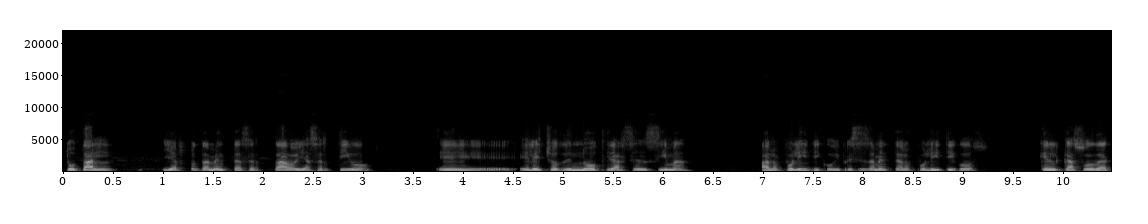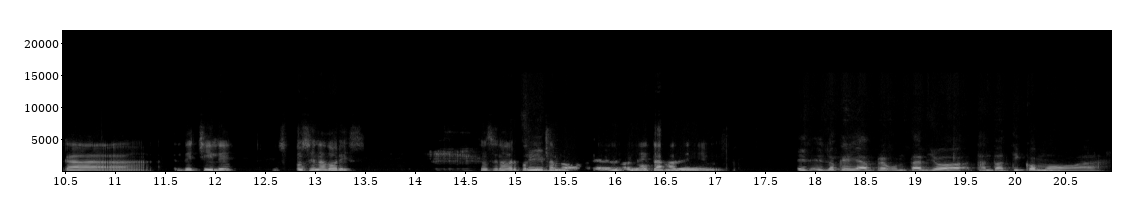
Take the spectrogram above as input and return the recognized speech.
total y absolutamente acertado y asertivo eh, el hecho de no tirarse encima a los políticos y precisamente a los políticos que en el caso de acá de Chile son senadores. Senador, porque estamos en la etapa de... Es, lo que quería preguntar yo tanto a ti como a,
